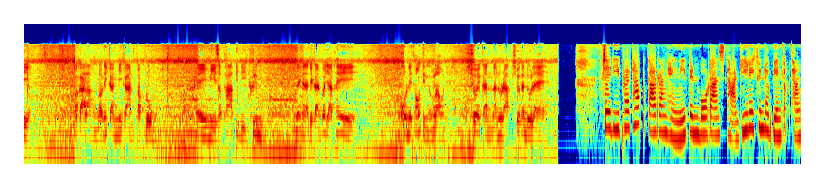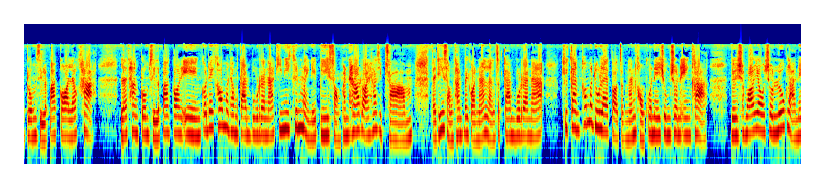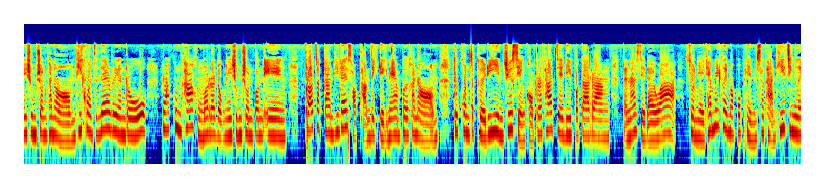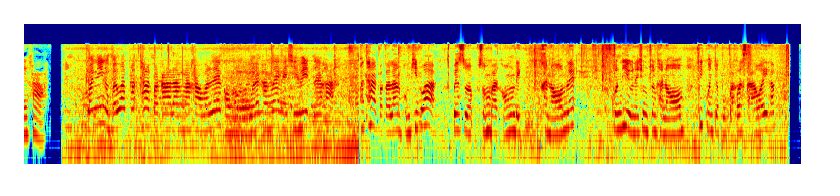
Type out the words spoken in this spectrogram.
ปะการังของเรานี่การมีการปรับปรุงให้มีสภาพที่ดีขึ้น ในขณะเดียวกันก็อยากให้คนในท้องถิ่นของเราเนี่ย ช่วยกันอนุรักษ์ช่วยกันดูแล เจดีย์พระธาตุปะการังแห่งนี้เป็นโบราณสถานที่ได้ขึ้นทะเบียนกับทางกรมศิลปากรแล้วค่ะ และทางกรมศิลปากรเองก็ได้เข้ามาทำการบูรณะที่นี่ขึ้นใหม่ในปี 2553 แต่ที่สำคัญไปกว่านั้นหลังจากการบูรณะ คือการเข้ามาดูแลต่อจากนั้นของคนในชุมชนเองค่ะ โดยเฉพาะเยาวชนลูกหลานในชุมชนขนอมที่ควรจะได้เรียนรู้ รักคุณค่าของมรดกในชุมชนตนเอง เพราะจากการที่ได้สอบถามเด็กๆ ในอำเภอขนอม ทุกคนจะเคยได้ยินชื่อเสียงของพระธาตุเจดีย์ปะการัง แต่น่าเสียดายว่า ส่วนใหญ่แทบไม่เคยมาพบเห็นสถานที่จริงเลยค่ะ วันนี้หนูไปไหว่าพระธาตุปะการังมาค่ะวันแรกของหนูและครั้งแรกในชีวิตเลยค่ะ พระธาตุปะการังผมคิดว่าเป็นส่วนสมบัติของเด็กขนอมและคนที่อยู่ในชุมชนขนอม ที่ควรจะปกปักรักษาไว้ครับ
